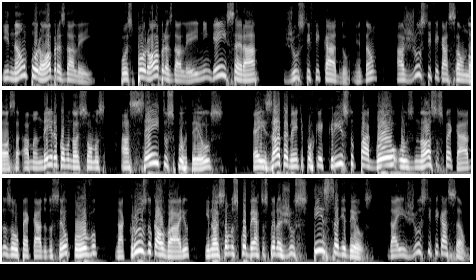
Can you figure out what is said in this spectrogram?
e não por obras da lei, pois por obras da lei ninguém será justificado. Então, a justificação nossa, a maneira como nós somos aceitos por Deus, é exatamente porque Cristo pagou os nossos pecados, ou o pecado do seu povo, na cruz do Calvário e nós somos cobertos pela justiça de Deus, daí justificação.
